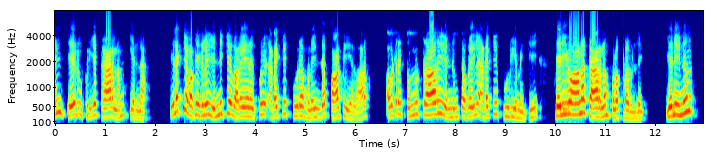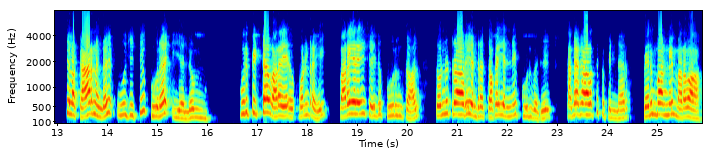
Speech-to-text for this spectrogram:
எண் தேர்வுக்குரிய காரணம் என்ன? இலக்கிய வகைகளை எண்ணிக்கை வரையறைக்குள் அடக்கி கூற முனைந்த பாட்டியலார் அவற்றை தொன்னூற்றாறு என்னும் தொகையில் அடக்கி கூறியமைக்கு தெளிவான காரணம் புலப்படவில்லை. எனினும் சில காரணங்கள் ஊகித்து கூற இயலும். குறிப்பிட்ட வரைய ஒன்றை வரையறை செய்து கூறுங்கால் தொன்னூற்றாறு என்ற தொகை எண்ணை கூறுவது சங்க காலத்துக்கு பின்னர் பெரும்பான்மை மரபாக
